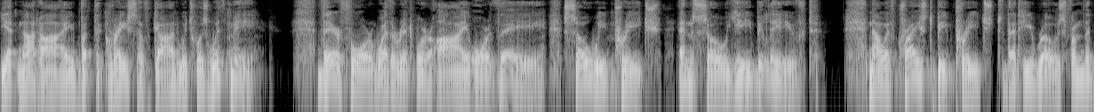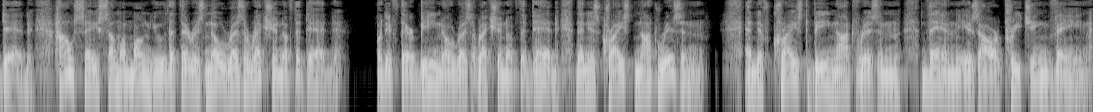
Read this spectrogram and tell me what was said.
yet not I, but the grace of God which was with me. Therefore, whether it were I or they, so we preach, and so ye believed. Now if Christ be preached that he rose from the dead, how say some among you that there is no resurrection of the dead? But if there be no resurrection of the dead, then is Christ not risen? And if Christ be not risen, then is our preaching vain,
